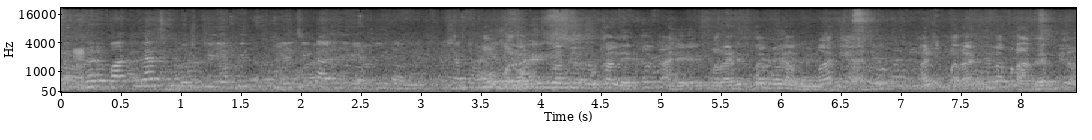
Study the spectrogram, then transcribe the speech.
संदर्भातल्याच गोष्टी येतील याची काळजी घेतली जावी. हो, मराठीतला मी मोठा लेखक आहे. मराठीतला मी अभिमानी आहे. आणि मराठीला प्राधान्य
